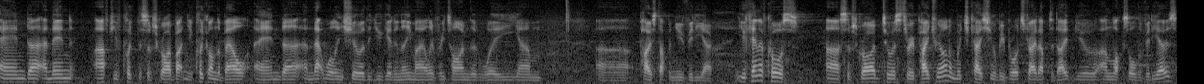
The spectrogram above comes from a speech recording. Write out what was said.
and, uh, and then after you've clicked the subscribe button you click on the bell and, uh, and that will ensure that you get an email every time that we um, uh, post up a new video. You can of course uh, subscribe to us through Patreon, in which case you'll be brought straight up to date. You unlocks all the videos,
